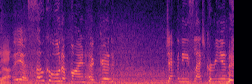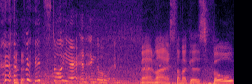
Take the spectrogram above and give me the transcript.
Yeah. But yeah, so cool to find a good Japanese slash Korean food store here in Inglewood, Man, my stomach is full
